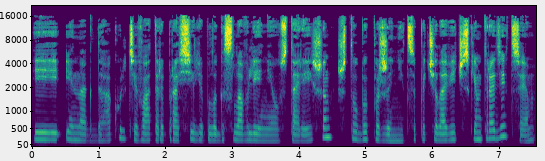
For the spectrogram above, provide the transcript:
и иногда культиваторы просили благословения у старейшин, чтобы пожениться по человеческим традициям.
